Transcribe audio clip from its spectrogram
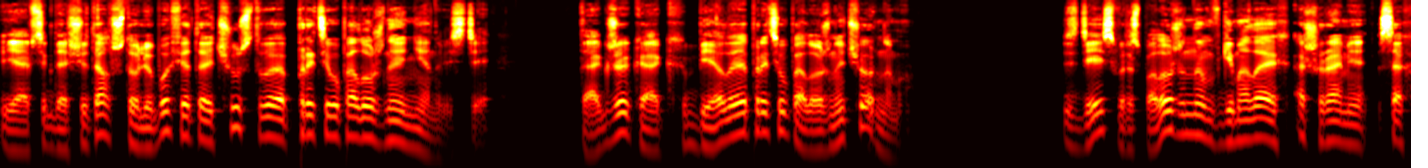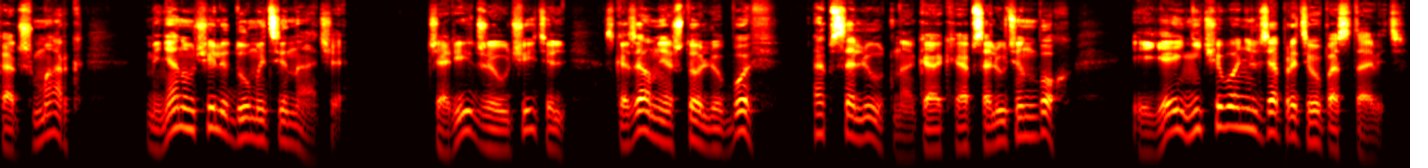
Я всегда считал, что любовь — это чувство, противоположное ненависти, так же, как белое противоположно черному. Здесь, в расположенном в Гималаях ашраме Сахадж-Марк, меня научили думать иначе. Чариджи, учитель, сказал мне, что любовь абсолютно, как абсолютен Бог, и ей ничего нельзя противопоставить.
